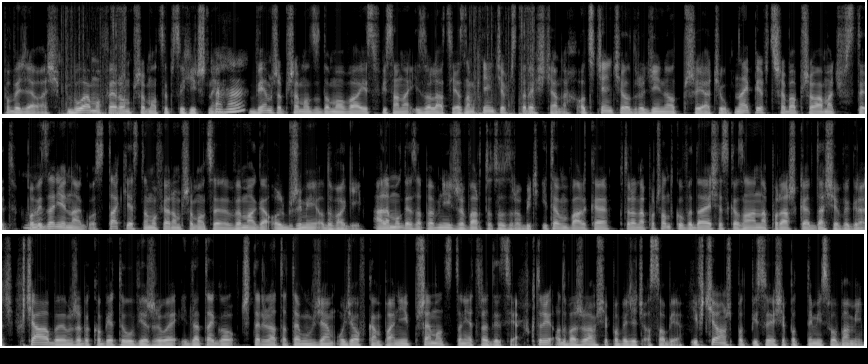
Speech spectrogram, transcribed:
Powiedziałaś, byłam ofiarą przemocy psychicznej. Aha. Wiem, że przemoc domowa jest wpisana izolacja, zamknięcie w czterech ścianach, odcięcie od rodziny, od przyjaciół. Najpierw trzeba przełamać wstyd. Powiedzenie na głos, tak jestem ofiarą przemocy, wymaga olbrzymiej odwagi. Ale mogę zapewnić, że warto to zrobić. I tę walkę, która na początku wydaje się skazana na porażkę, da się wygrać. Chciałabym, żeby kobiety uwierzyły i dlatego 4 lata temu wziąłem udział w kampanii Przemoc to nie tradycja, w której odważyłam się powiedzieć o sobie. I wciąż podpisuję się pod tymi słowami.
